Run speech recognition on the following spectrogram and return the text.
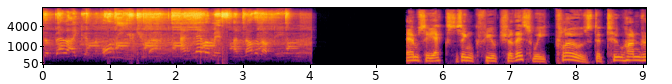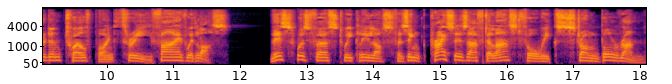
the bell icon on the YouTube app and never miss another update. MCX Zinc Future this week closed at 212.35 with loss. This was first weekly loss for zinc prices after last four weeks strong bull run.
